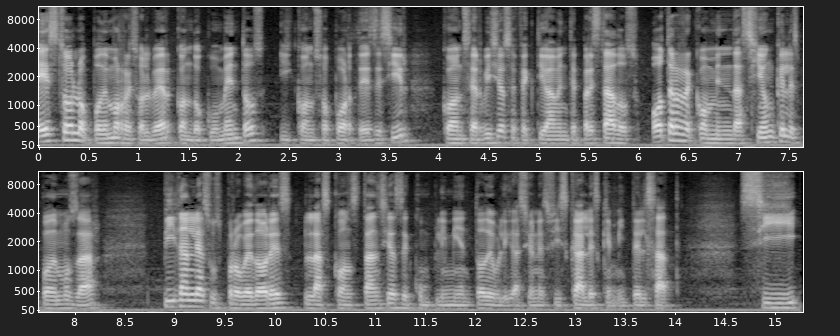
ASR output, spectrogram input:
esto lo podemos resolver con documentos y con soporte, es decir, con servicios efectivamente prestados. Otra recomendación que les podemos dar pídanle a sus proveedores las constancias de cumplimiento de obligaciones fiscales que emite el SAT. Si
